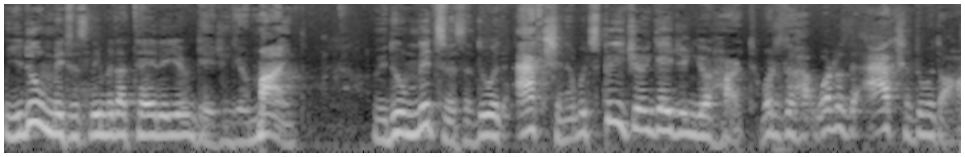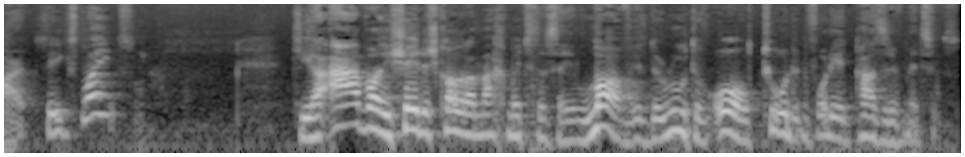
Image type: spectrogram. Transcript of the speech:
When you do mitzvahs limud Torah, you're engaging your mind. When you do mitzvahs that do with action and with speech, you're engaging your heart. The, what does the action do with the heart? So he explains. Say, love is the root of all 248 positive mitzvahs.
